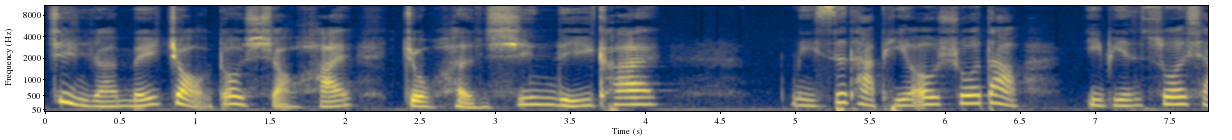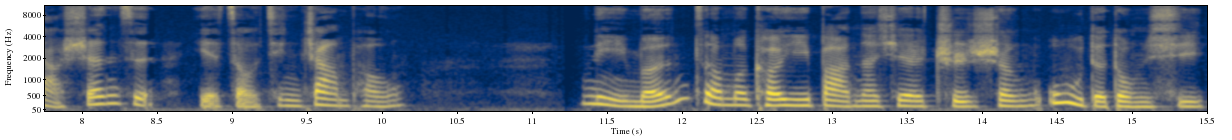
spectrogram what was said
竟然没找到小孩就狠心离开。”米斯塔皮欧说道，一边缩小身子，也走进帐篷。“你们怎么可以把那些吃生物的东西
